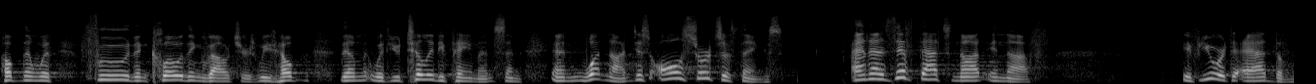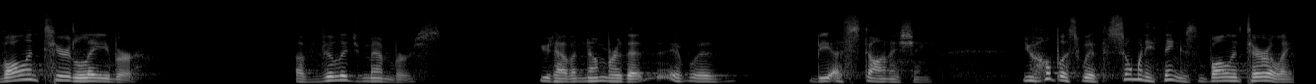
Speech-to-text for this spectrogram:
helped them with food and clothing vouchers. We've helped them with utility payments and, and whatnot, just all sorts of things. And as if that's not enough, if you were to add the volunteer labor of village members, you'd have a number that it would be astonishing. You help us with so many things voluntarily.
